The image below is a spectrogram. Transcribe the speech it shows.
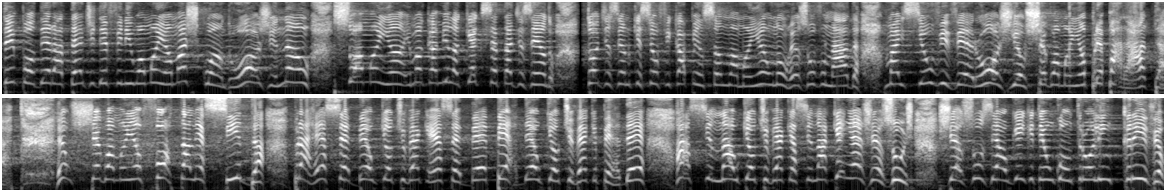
tem poder até de definir o amanhã. Mas quando? Hoje? Não, só amanhã. Irmã Camila, o que, é que você está dizendo? Estou dizendo que se eu ficar pensando no amanhã, eu não resolvo nada. Mas se eu viver hoje, eu chego amanhã preparada. Eu chego amanhã fortalecida para receber o que eu tiver que receber, perder o que eu tiver que perder, assinar o que eu tiver que assinar. Quem é Jesus? Jesus é alguém que tem um controle incrível.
